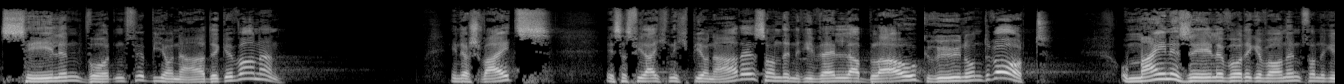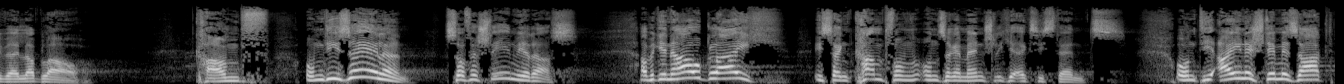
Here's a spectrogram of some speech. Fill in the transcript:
Seelen wurden für Bionade gewonnen. In der Schweiz ist es vielleicht nicht Bionade, sondern Rivella Blau, Grün und Rot. Und meine Seele wurde gewonnen von Rivella Blau. Kampf um die Seelen. So verstehen wir das. Aber genau gleich ist ein Kampf um unsere menschliche Existenz. Und die eine Stimme sagt,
